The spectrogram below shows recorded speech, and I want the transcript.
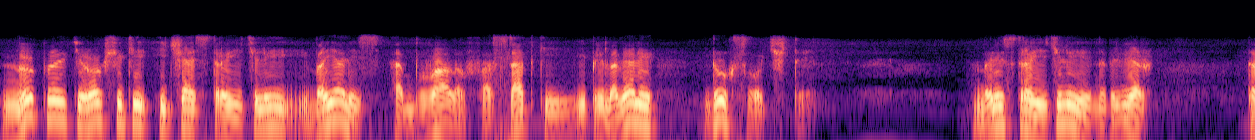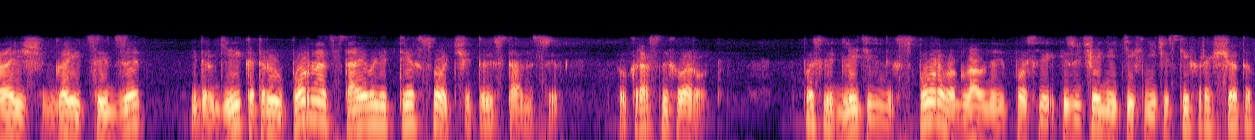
Но проектировщики и часть строителей боялись обвалов, осадки и предлагали двухсводчатые. Были строители, например, товарищ Горицидзе и другие, которые упорно отстаивали трехсводчатую станцию у Красных ворот. После длительных споров, а главное, после изучения технических расчетов,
